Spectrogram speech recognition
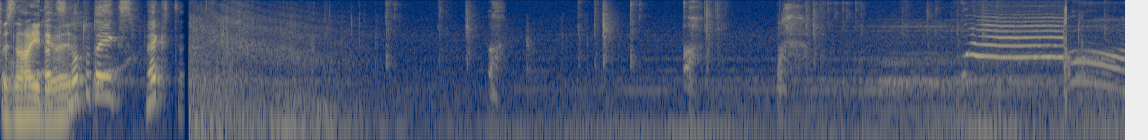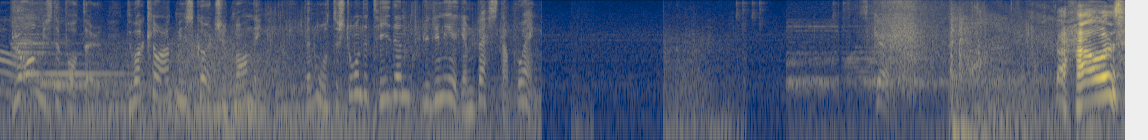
That's not how you do That's it. not what I expected. Bra Mr Potter! Du har klarat min Skurge-utmaning. Den återstående tiden blir din egen bästa poäng. How is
